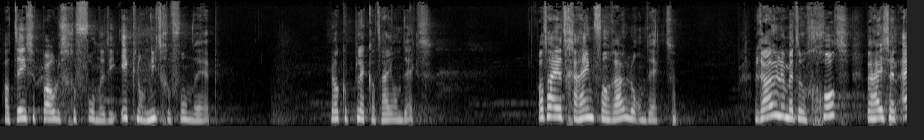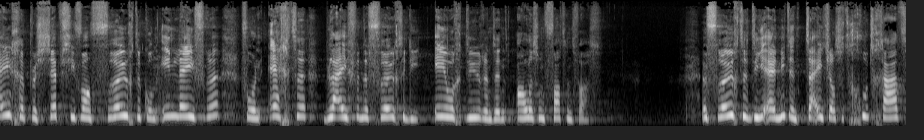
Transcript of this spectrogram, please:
had deze Paulus gevonden die ik nog niet gevonden heb? Welke plek had hij ontdekt? Had hij het geheim van ruilen ontdekt? Ruilen met een God waar hij zijn eigen perceptie van vreugde kon inleveren voor een echte, blijvende vreugde die eeuwigdurend en allesomvattend was. Een vreugde die er niet een tijdje als het goed gaat,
